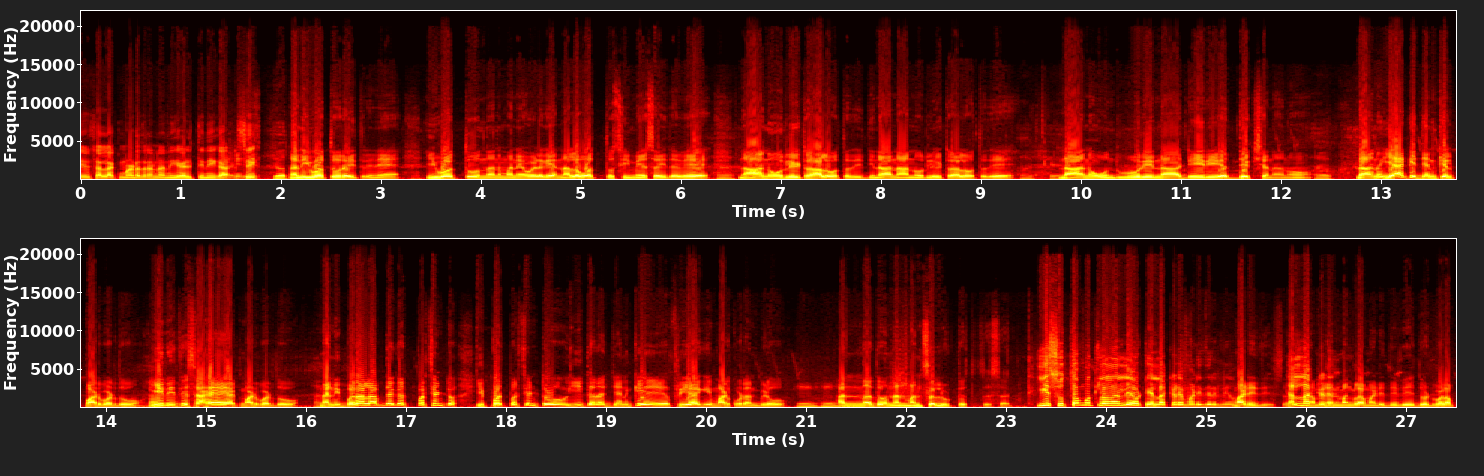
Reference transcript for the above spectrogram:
ನೀವು ಸೆಲೆಕ್ಟ್ ಮಾಡಿದ್ರೆ ನನಗೆ ಹೇಳ್ತೀನಿ ಈಗ. ನಾನು ಇವತ್ತು ರೈತರಿನೇ ಇವತ್ತು ನನ್ನ ಮನೆ ಒಳಗೆ ನಲವತ್ತು ಸೀಮೆಸ ಇದ್ದಾವೆ ನಾನೂರು ಲೀಟರ್ ಹಾಲು ಓದ್ತದೆ ದಿನ ನಾನೂರು ಲೀಟರ್ ಹಾಲು ಓದ್ತದೆ ನಾನು ಒಂದು ಊರಿನ ಡೈರಿ ಅಧ್ಯಕ್ಷ ನಾನು. ನಾನು ಯಾಕೆ ಜನಕ್ಕೆ ಹೆಲ್ಪ್ ಮಾಡಬಾರ್ದು? ಈ ರೀತಿ ಸಹಾಯ ಯಾಕೆ ಮಾಡಬಾರ್ದು? ನನಗೆ ಬರೋ ಲಾಭದಾಗ ಹತ್ತು ಪರ್ಸೆಂಟು ಇಪ್ಪತ್ತು ಪರ್ಸೆಂಟು ಈ ಥರ ಜನಕ್ಕೆ ಫ್ರೀಯಾಗಿ ಮಾಡ್ಕೊಡೋಣ ಬಿಡು. ಅನ್ನೋದು ನನ್ನ ಮನಸ್ಸಲ್ಲಿ ಹುಟ್ಟುತ್ತೆ ಸರ್. ಈ ಸುತ್ತಮುತ್ತಲ ಲೇಔಟ್ ಎಲ್ಲ ಕಡೆ ಮಾಡಿದಿರಿ ನೀವು? ಮಾಡಿದ್ದೀವಿ ಸರ್. ಎಲ್ಲ ಕಡೆ? ಮಂಗಳ ಮಾಡಿದೀವಿ ದೊಡ್ಡಬಳ್ಳಾಪುರ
